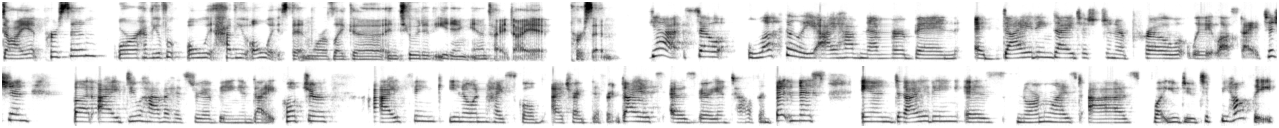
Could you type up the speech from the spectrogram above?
diet person, or have you ever have you always been more of like a intuitive eating anti-diet person? Yeah. So luckily, I have never been a dieting dietitian or pro weight loss dietitian. But I do have a history of being in diet culture. I think, you know, in high school, I tried different diets. I was very into health and fitness, and dieting is normalized as what you do to be healthy.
